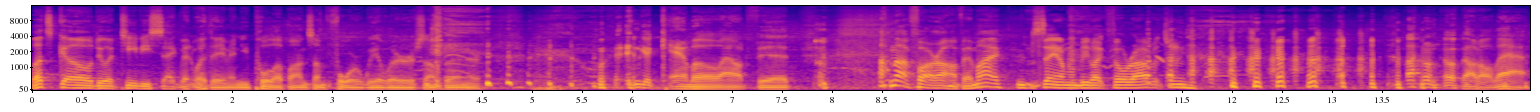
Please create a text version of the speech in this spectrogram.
Let's go do a TV segment with him. And you pull up on some four wheeler or something or in a camo outfit. I'm not far off, am I? saying I'm gonna be like Phil Robertson. I don't know about all that.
